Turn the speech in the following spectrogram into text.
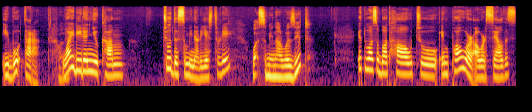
Ibu Tara. Boleh. Why didn't you come to the seminar yesterday? What seminar was it? It was about how to empower ourselves.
